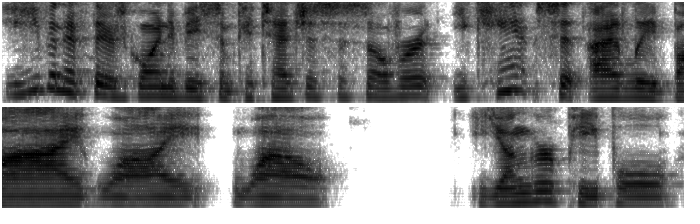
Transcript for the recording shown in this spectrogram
even if there's going to be some contentiousness over it, you can't sit idly by why while younger people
